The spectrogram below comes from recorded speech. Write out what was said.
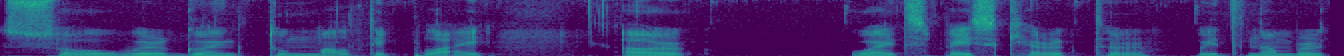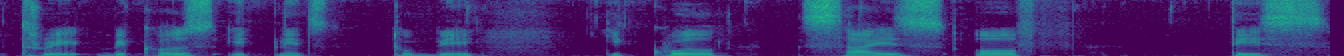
So we're going to multiply our white space character with number 3 because it needs to be equal size of these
